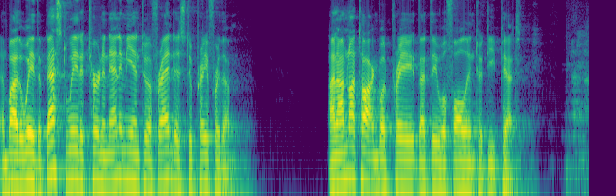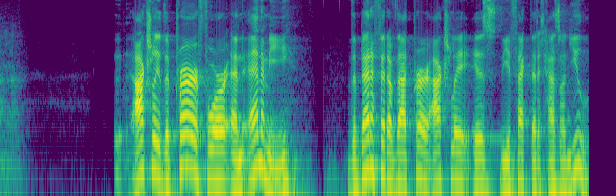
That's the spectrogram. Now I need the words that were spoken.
And by the way, the best way to turn an enemy into a friend is to pray for them. And I'm not talking about pray that they will fall into a deep pit. Actually, the prayer for an enemy the benefit of that prayer actually is the effect that it has on you.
